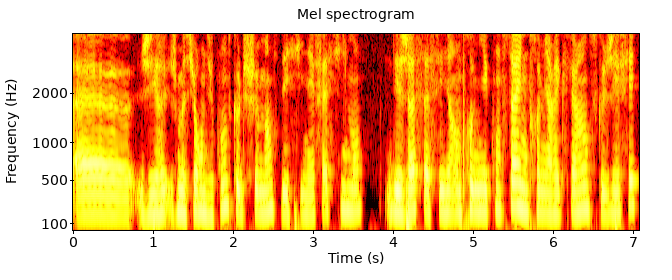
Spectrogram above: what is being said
je me suis rendu compte que le chemin se dessinait facilement. Déjà, ça c'est un premier constat, une première expérience que j'ai fait.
